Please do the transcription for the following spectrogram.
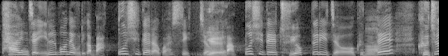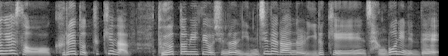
다 이제 일본에 우리가 막부 시대라고 할 수 있죠. 예. 막부 시대 주역들이죠. 근데 그 중에서 그래도 특히나 도요토미 히데요시는 임진왜란을 일으킨 장본인인데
